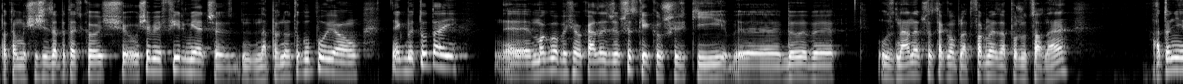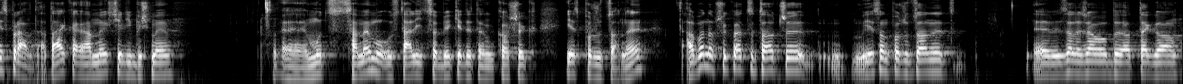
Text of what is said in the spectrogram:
potem musi się zapytać kogoś u siebie w firmie, czy na pewno to kupują. Jakby tutaj mogłoby się okazać, że wszystkie koszyki byłyby uznane przez taką platformę za porzucone, a to nie jest prawda, tak? A my chcielibyśmy móc samemu ustalić sobie, kiedy ten koszyk jest porzucony, albo na przykład to, czy jest on porzucony, zależałoby od tego,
